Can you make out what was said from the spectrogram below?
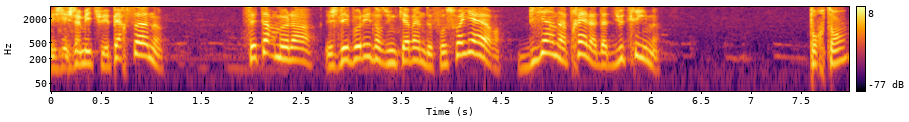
mais j'ai jamais tué personne. Cette arme-là, je l'ai volée dans une cabane de fossoyeurs, bien après la date du crime. Pourtant,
